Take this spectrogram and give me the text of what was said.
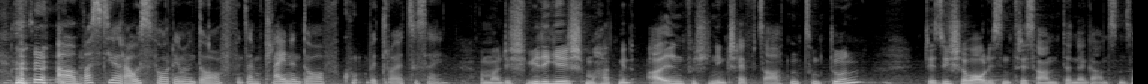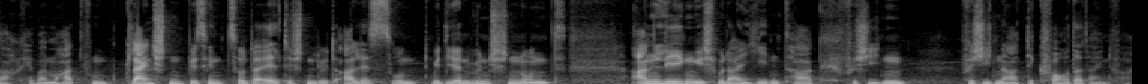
äh, was ist die Herausforderung im Dorf, in einem kleinen Dorf Kundenbetreuer zu sein? Einmal das Schwierige ist, man hat mit allen verschiedenen Geschäftsarten zu tun. Das ist aber auch das Interessante an der ganzen Sache, weil man hat vom Kleinsten bis hin zu der ältesten Leute alles und mit ihren Wünschen und Anliegen ist man da jeden Tag verschieden, verschiedenartig gefordert einfach.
